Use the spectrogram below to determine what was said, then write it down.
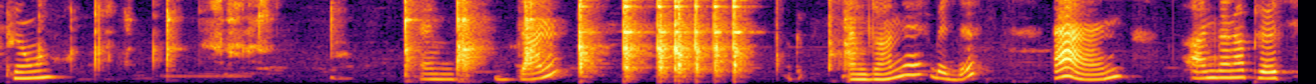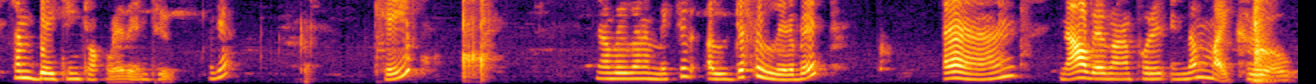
spoon. I'm done. Okay, I'm done with this, and I'm gonna put some baking chocolate into. Okay. Okay. Now we're gonna mix it just a little bit, and now we're gonna put it in the microwave.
